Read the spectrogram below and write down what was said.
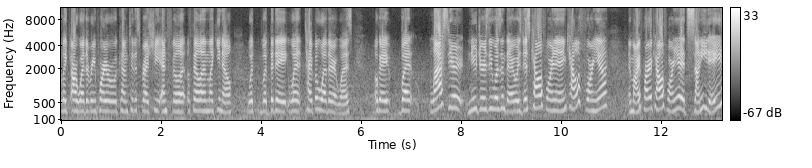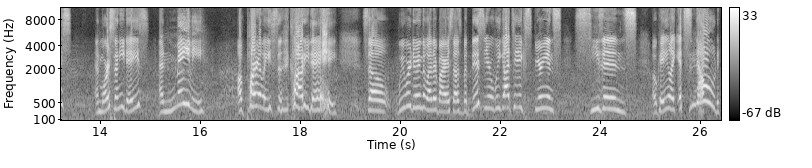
like our weather reporter would come to the spreadsheet and fill it fill in like you know what what the day what type of weather it was. Okay, but last year New Jersey wasn't there. It was just California. In California, in my part of California, it's sunny days and more sunny days, and maybe a partly cloudy day. So we were doing the weather by ourselves, but this year we got to experience seasons. Okay, like it snowed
